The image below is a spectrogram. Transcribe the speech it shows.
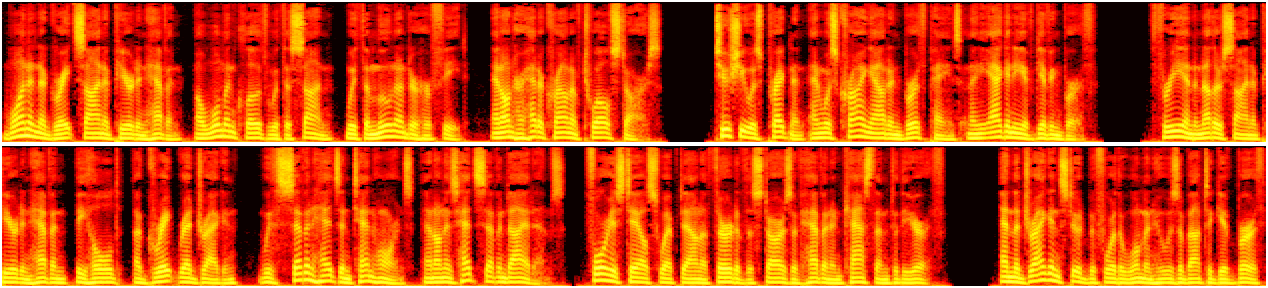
1 And a great sign appeared in heaven a woman clothed with the sun, with the moon under her feet, and on her head a crown of twelve stars. 2 She was pregnant and was crying out in birth pains and in the agony of giving birth. 3 And another sign appeared in heaven Behold, a great red dragon, with seven heads and ten horns, and on his head seven diadems. 4 His tail swept down a third of the stars of heaven and cast them to the earth. And the dragon stood before the woman who was about to give birth,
